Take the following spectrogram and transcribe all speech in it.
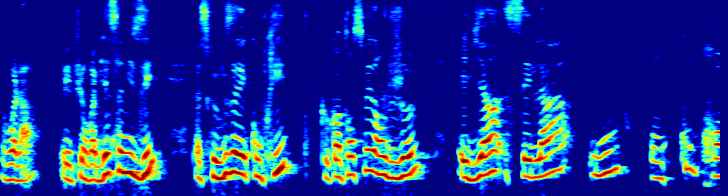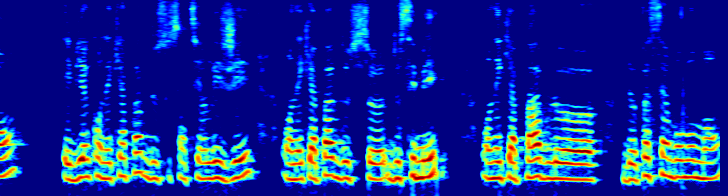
Voilà. Et puis, on va bien s'amuser parce que vous avez compris que quand on se met dans le jeu, eh bien, c'est là où on comprend eh bien qu'on est capable de se sentir léger, on est capable de se, de s'aimer, on est capable euh, de passer un bon moment,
